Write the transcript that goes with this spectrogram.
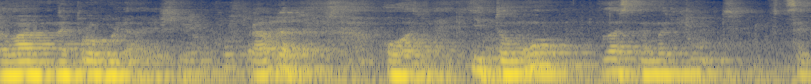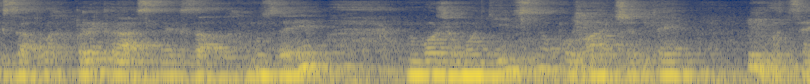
талант не прогуляєш, Юрку, правда? От. І тому, власне, ми тут, в цих залах, прекрасних залах музеїв, ми можемо дійсно побачити оце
